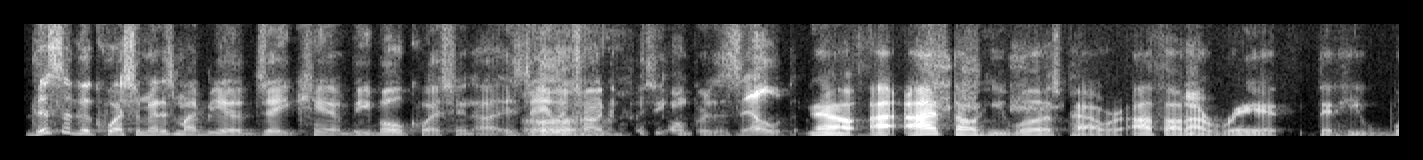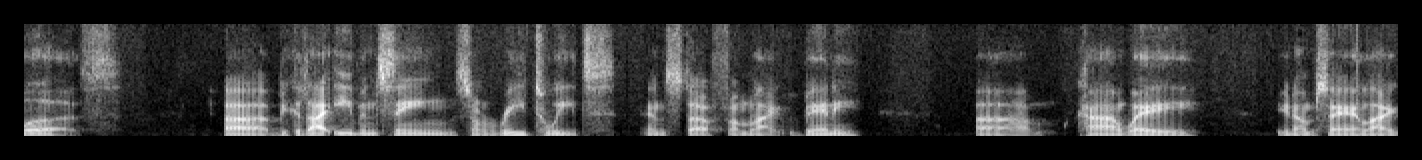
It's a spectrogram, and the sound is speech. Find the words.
This is a good question, man. This might be a J Kemp Bebo question. Uh, is Jay Oh. Electronic officially on Griselda? Now, I I thought he was power. I thought I Hmm. read that he was, uh, because I even seen some retweets and stuff from like Benny, um, Conway. You know what I'm saying? Like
